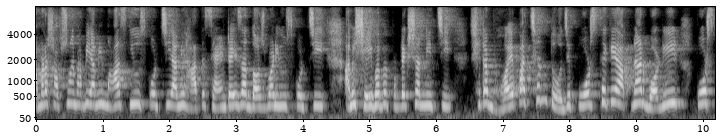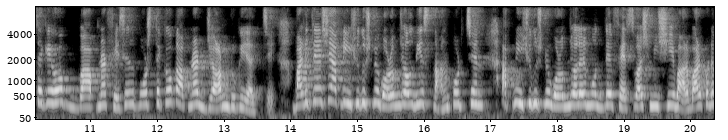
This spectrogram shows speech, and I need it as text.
আমরা সবসময় ভাবি আমি মাস্ক ইউজ করছি আমি হাতে স্যানিটাইজার দশ বার ইউজ করছি আমি সেইভাবে প্রোটেকশন নিচ্ছি। সেটা ভয় পাচ্ছেন তো যে পোর্স থেকে আপনার বডির পোর্স থেকে হোক বা আপনার ফেসের পোর্স থেকে হোক আপনার জার্ম ঢুকে যাচ্ছে। বাড়িতে এসে আপনি ইস্যুদুষ্ণ গরম জল দিয়ে স্নান করছেন আপনি ইস্যুদুষ্ণ গরম জলের মধ্যে ফেস ওয়াশ মিশিয়ে বারবার করে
